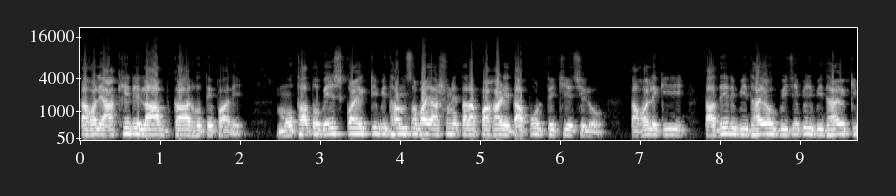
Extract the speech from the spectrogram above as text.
তাহলে আখেরে লাভ কার হতে পারে? মোথা তো বেশ কয়েকটি বিধানসভায় আসনে তারা পাহাড়ে দাপট দেখিয়েছিল। তাহলে কি তাদের বিধায়ক বিজেপির বিধায়ক কি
